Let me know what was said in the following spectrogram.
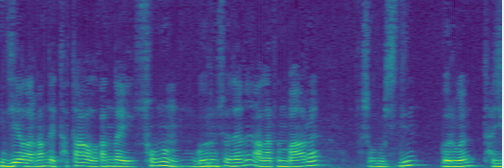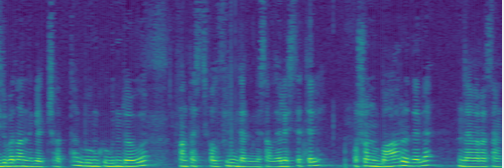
идеялар кандай татаал кандай сонун көрүнсө дагы алардын баары ошол биздин көргөн тажрыйбадан эле келип чыгат да. Бүгүнкү күндөгү фантастикалык фильмдерди мисалы элестетели ошонун баары деле мындай карасаң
